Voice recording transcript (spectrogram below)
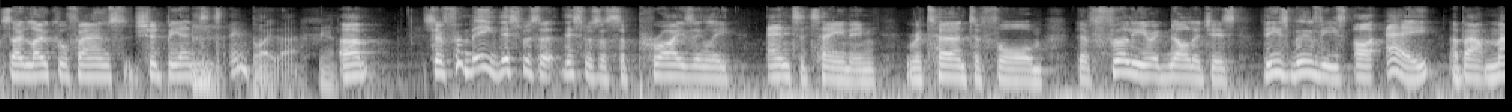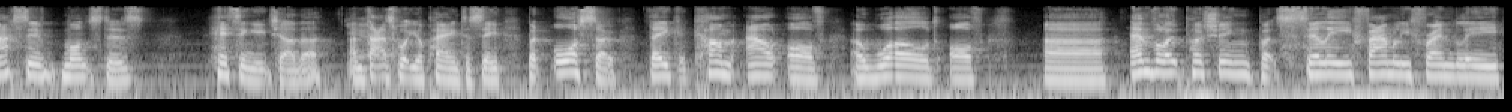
so local fans should be entertained by that. Um, so for me, this was a this was a surprisingly entertaining return to form that fully acknowledges these movies are a about massive monsters hitting each other, and that's what you're paying to see. But also, they could come out of a world of uh, envelope pushing, but silly, family friendly,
